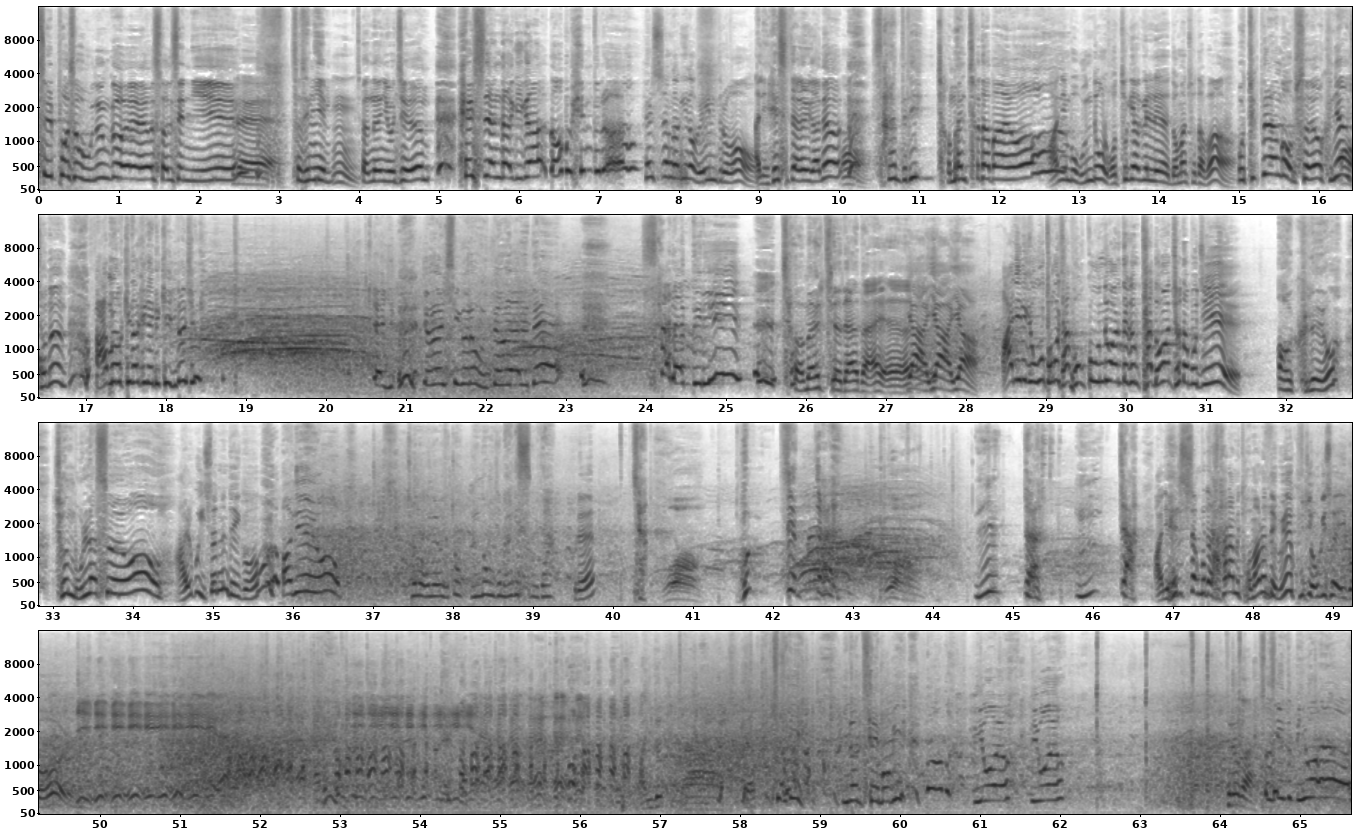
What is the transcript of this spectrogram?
슬퍼서 우는 거예요, 선생님. 그래. 선생님, 저는 요즘 헬스장 가기가 너무 힘들어요. 헬스장 가기가 왜 힘들어? 아니, 헬스장을 가면 어. 사람들이 저만 쳐다봐요. 아니 뭐 운동을 어떻게 하길래 너만 쳐다봐? 뭐 특별한 거 없어요. 그냥 어. 저는 아무렇게나 그냥 이렇게 이런 식으로. 이런 식으로 운동을 하는데 사람들이 저만 쳐다봐요. 야, 야, 야. 아니 이렇게 우통을 다 벗고 운동하는데 그럼 다 너만 쳐다보지? 아, 그래요? 전 몰랐어요. 알고 있었는데 이거. 아니에요. 저는 오늘 여기서 좀 운동 좀 하겠습니다. 그래? 자, 헛, 짜, 음, 짜, 음, 짜. 아니 헬스장보다 사람이 더 많은데 왜 굳이 여기서 해 이걸? 완전 선생님, 이런 제 몸이 너무 미워요, 미워요. 들어가. 선생님도 미워요.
